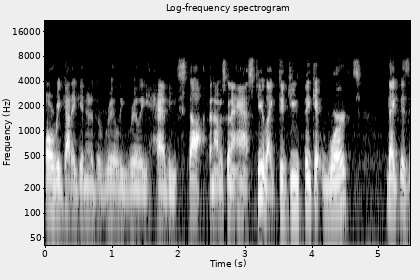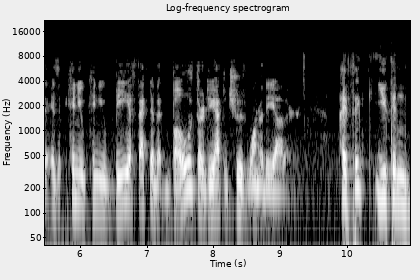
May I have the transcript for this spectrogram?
or we got to get into the really really heavy stuff? And I was going to ask you, like, did you think it worked? Like, is, is can you can you be effective at both, or do you have to choose one or the other? I think you can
